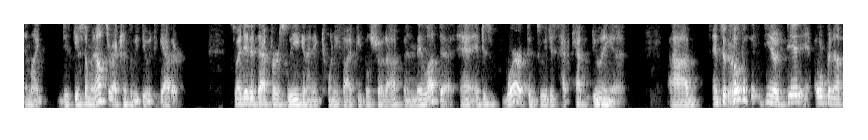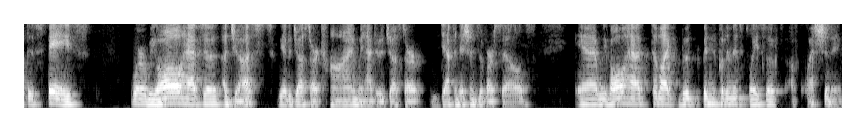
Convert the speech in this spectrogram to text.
and like just give someone else directions and we do it together. So I did it that first week, and I think 25 people showed up, and they loved it, and it just worked. And so we just have kept doing it. Um, and so COVID, you know, did open up this space where we all had to adjust. We had to adjust our time. We had to adjust our definitions of ourselves, and we've all had to like been put in this place of of questioning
